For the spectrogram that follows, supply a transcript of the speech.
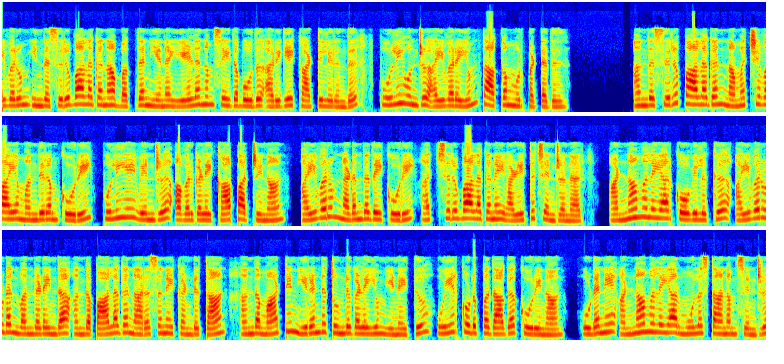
ஐவரும் இந்த சிறுபாலகனா பக்தன் என ஏளனம் செய்தபோது அருகே காட்டிலிருந்து புலி ஒன்று ஐவரையும் தாக்கம் முற்பட்டது. அந்த சிறு பாலகன் நமச்சிவாய மந்திரம் கூறி புலியை வென்று அவர்களை காப்பாற்றினான். ஐவரும் நடந்ததை கூறி அச்சிறுபாலகனை அழைத்துச் சென்றனர். அண்ணாமலையார் கோவிலுக்கு ஐவருடன் வந்தடைந்த அந்த பாலகன் அரசனை கண்டுதான் அந்த மாட்டின் இரண்டு துண்டுகளையும் இணைத்து உயிர் கொடுப்பதாக கூறினான். உடனே அண்ணாமலையார் மூலஸ்தானம் சென்று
